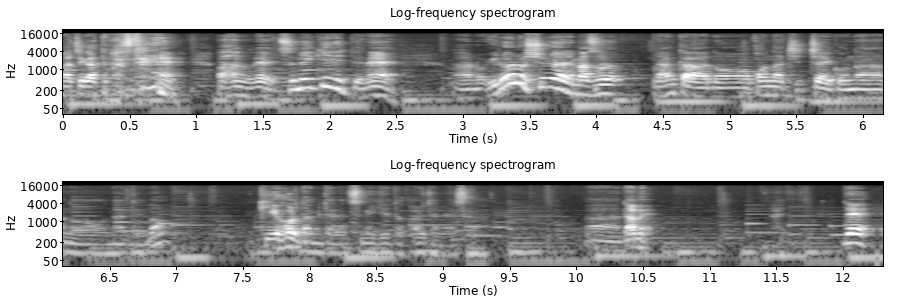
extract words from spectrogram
間違ってますね。あのね爪切りってねあのいろいろ種類あります。なんかあのこんなちっちゃいこんなあのなんていうの？キーホルダーみたいな爪切りとかあるじゃないですか。あダメ。で、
